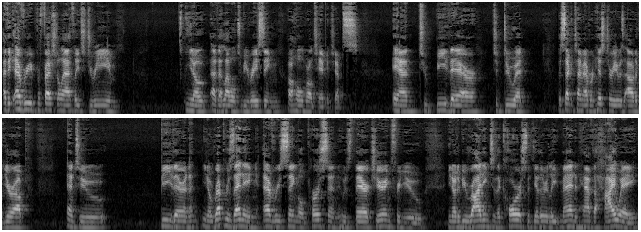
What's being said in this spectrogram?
I think every professional athlete's dream, you know, at that level to be racing a home world championships and to be there to do it the second time ever in history it was out of Europe and to be there and you know representing every single person who's there cheering for you you know to be riding to the course with the other elite men and have the highway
